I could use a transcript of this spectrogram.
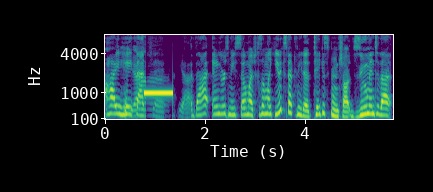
I hate Yeah. that shit. Yeah. That angers me so much because I'm like, you expect me to take a screenshot, zoom into that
